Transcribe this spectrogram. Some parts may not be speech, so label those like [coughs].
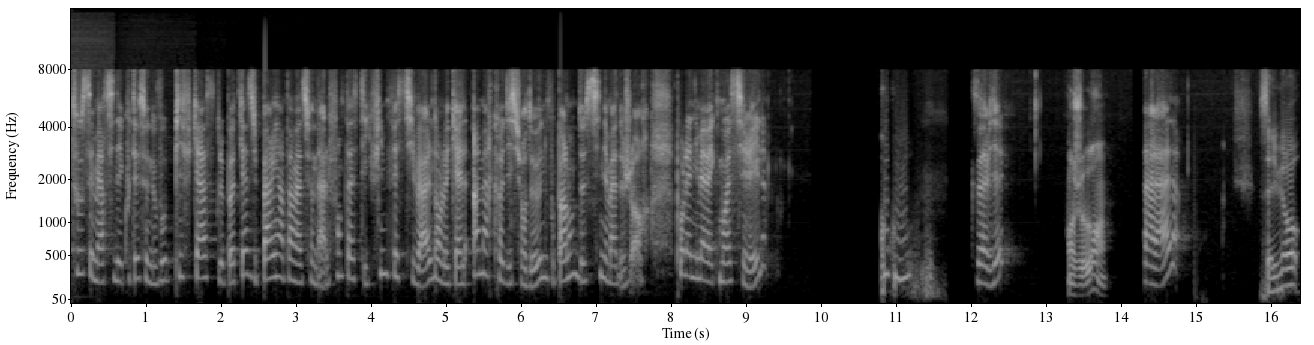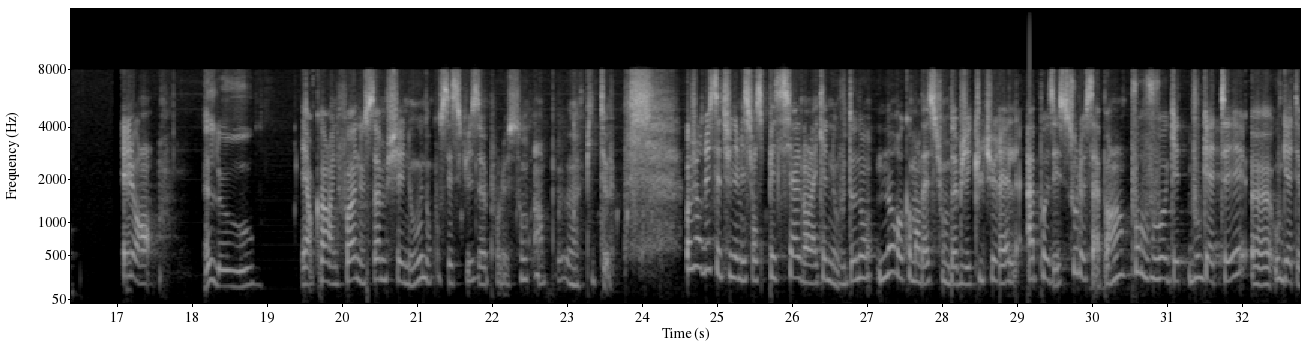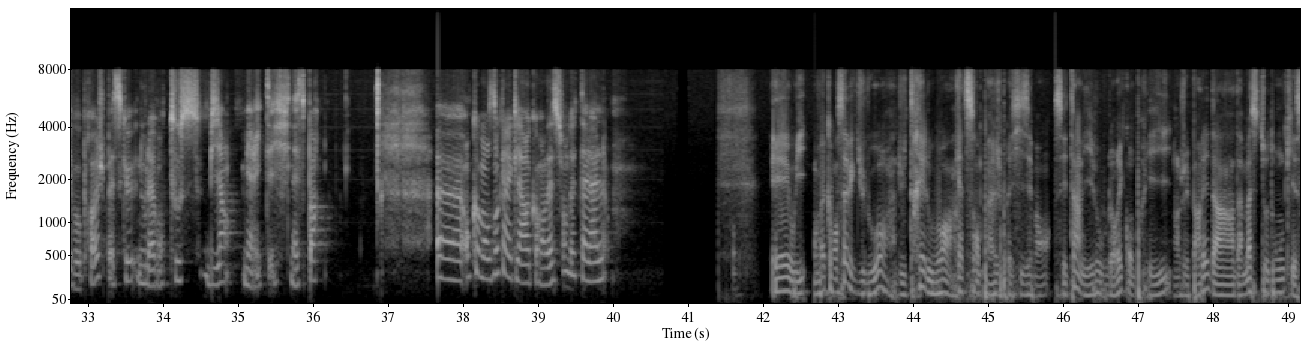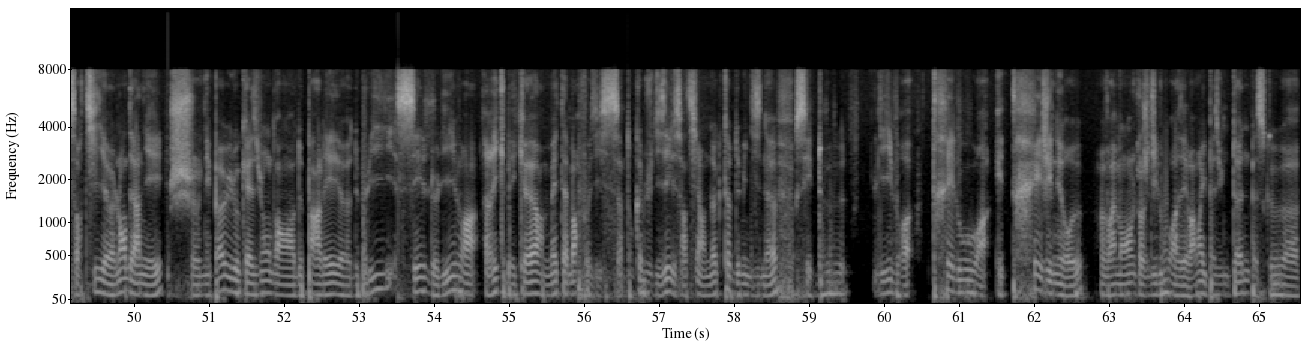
Bonjour à tous et merci d'écouter ce nouveau PIFcast, le podcast du Paris International Fantastic Film Festival, dans lequel un mercredi sur deux, nous vous parlons de cinéma de genre. Pour l'animer avec moi, Cyril. Coucou. Xavier. Bonjour. Talal. Salut Véro. Et Laurent. Hello. Et encore une fois, nous sommes chez nous, donc on s'excuse pour le son un peu euh, piteux. Aujourd'hui, c'est une émission spéciale dans laquelle nous vous donnons nos recommandations d'objets culturels à poser sous le sapin pour vous, gâter euh, ou gâter vos proches parce que nous l'avons tous bien mérité, n'est-ce pas? Euh, On commence donc avec la recommandation de Talal. Et eh oui, on va commencer avec du lourd, du très lourd, 400 pages précisément. C'est un livre, vous l'aurez compris. Je vais parler d'un mastodon qui est sorti euh, l'an dernier. Je n'ai pas eu l'occasion de parler euh, depuis. C'est le livre Rick Baker, Métamorphosis. Donc comme je disais, il est sorti en octobre 2019. C'est deux livres très lourds et très généreux. Vraiment, quand je dis lourd, c'est vraiment, il pèse une tonne parce que... Euh,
